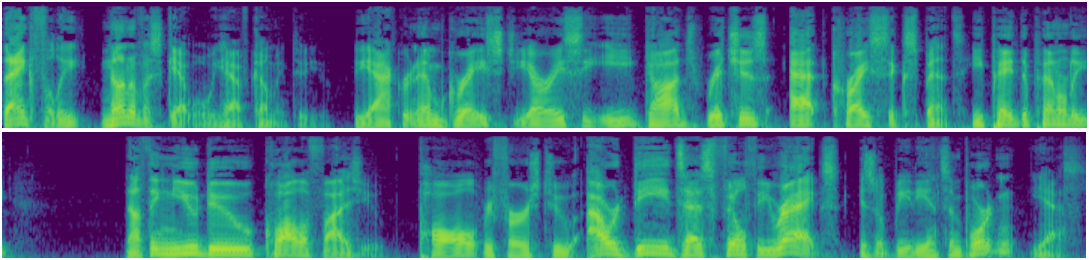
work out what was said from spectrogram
Thankfully, none of us get what we have coming to you. The acronym GRACE, G R A C E, God's riches at Christ's expense. He paid the penalty. Nothing you do qualifies you. Paul refers to our deeds as filthy rags. Is obedience important? Yes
